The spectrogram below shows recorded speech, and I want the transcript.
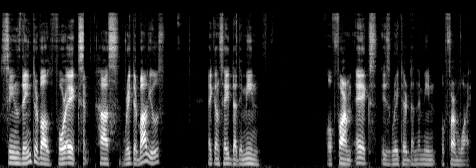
since the interval for x has greater values, I can say that the mean of farm X is greater than the mean of farm Y.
